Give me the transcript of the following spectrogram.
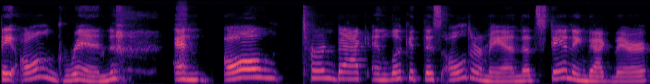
They all grin and all turn back and look at this older man that's standing back there.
